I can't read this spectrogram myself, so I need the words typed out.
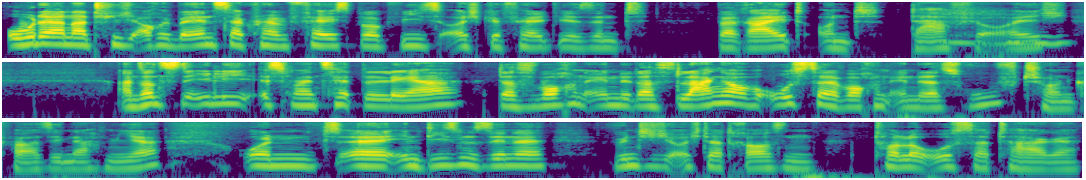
oder natürlich auch über Instagram, Facebook, wie es euch gefällt. Wir sind bereit und da für mhm. euch. Ansonsten, Eli, ist mein Zettel leer. Das Wochenende, das lange Osterwochenende, das ruft schon quasi nach mir. Und äh, in diesem Sinne wünsche ich euch da draußen tolle Ostertage,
